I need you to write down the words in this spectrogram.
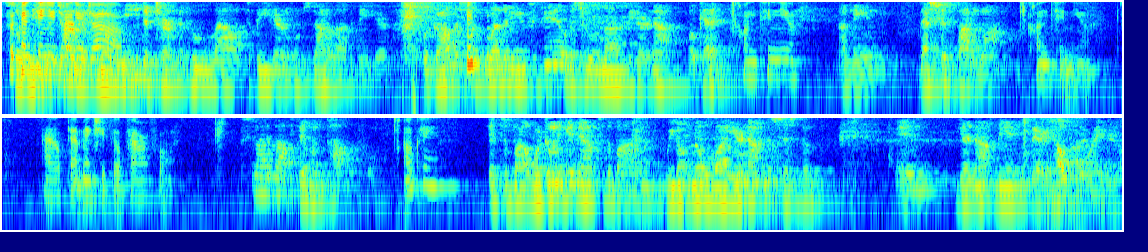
So we continue doing your determine- job. No, we determine who's allowed to be here and who's not allowed to be here, regardless of whether you feel that you're allowed to be here or not, okay? Continue. I mean, that's just bottom line. Continue. I hope that makes you feel powerful. It's not about feeling powerful. Okay. It's about, we're gonna get down to the bottom. We don't know why you're not in the system, and you're not being very helpful right now.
